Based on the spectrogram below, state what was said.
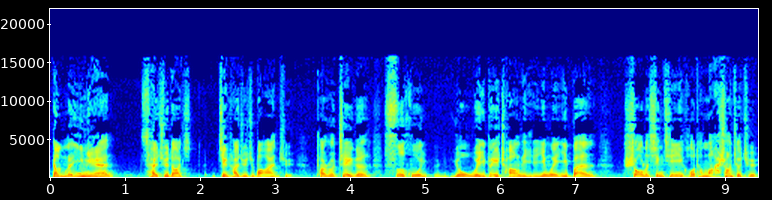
等了一年才去到警察局去报案去，他说这个似乎有违背常理，因为一般受了性侵以后，他马上就去。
